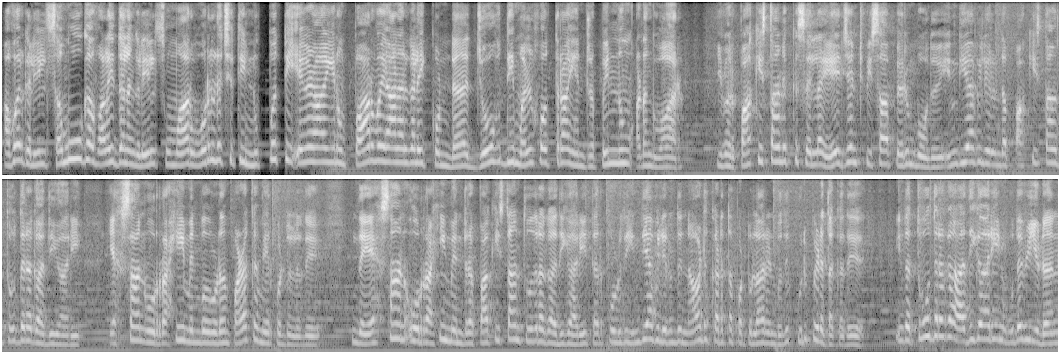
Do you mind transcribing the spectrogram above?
அவர்களில் சமூக வலைதளங்களில் சுமார் ஒரு லட்சத்தி முப்பத்தி ஏழாயிரம் பார்வையாளர்களை கொண்ட ஜோஹ்தி மல்ஹோத்ரா என்ற பெண்ணும் அடங்குவார். இவர் பாகிஸ்தானுக்கு செல்ல ஏஜென்ட் விசா பெறும்போது இந்தியாவில் இருந்த பாகிஸ்தான் தூதரக அதிகாரி எஹ்சான் உர் ரஹீம் என்பவருடன் பழக்கம் ஏற்பட்டுள்ளது. இந்த எஹ்சான் உர் ரஹீம் என்ற பாகிஸ்தான் தூதரக அதிகாரி தற்பொழுது இந்தியாவிலிருந்து நாடு கடத்தப்பட்டுள்ளார் என்பது குறிப்பிடத்தக்கது. இந்த தூதரக அதிகாரியின் உதவியுடன்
